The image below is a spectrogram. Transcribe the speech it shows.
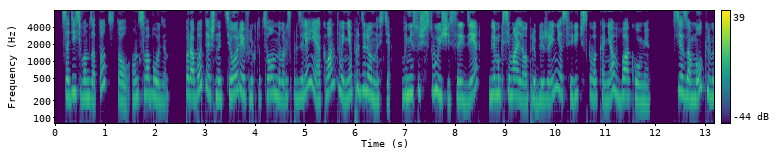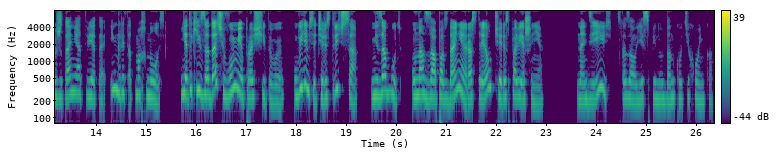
— «садись вон за тот стол, он свободен. Поработаешь над теорией флюктуационного распределения квантовой неопределенности в несуществующей среде для максимального приближения сферического коня в вакууме. Все замолкли в ожидании ответа. Ингрид отмахнулась. «Я такие задачи в уме просчитываю. Увидимся через три часа. Не забудь, у нас за опоздание расстрел через повешение». «Надеюсь», — сказал ей спину Данко тихонько.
